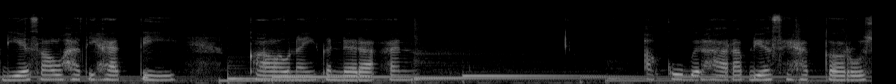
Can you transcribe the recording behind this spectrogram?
dia selalu hati-hati kalau naik kendaraan. Aku berharap dia sehat terus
